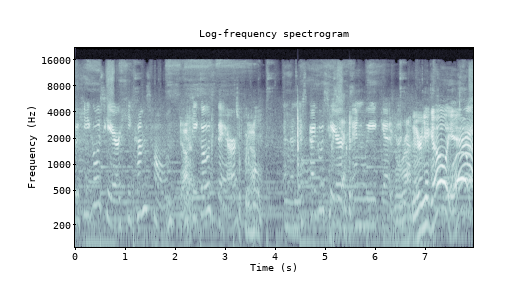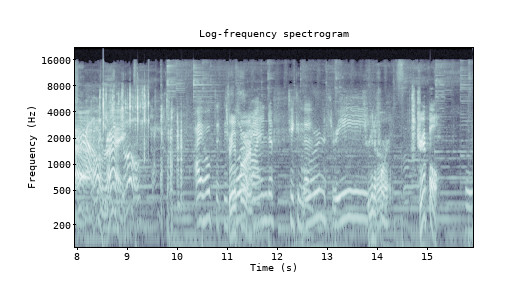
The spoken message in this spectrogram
So he goes here, he comes home, Yeah. he goes there, so put him Yeah. home. and then this guy goes here, and we get. Get. There you go. Yeah. All right. I hope that this Three and a four. And a taking four the. and three. Three and a four. Triple. Oh,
